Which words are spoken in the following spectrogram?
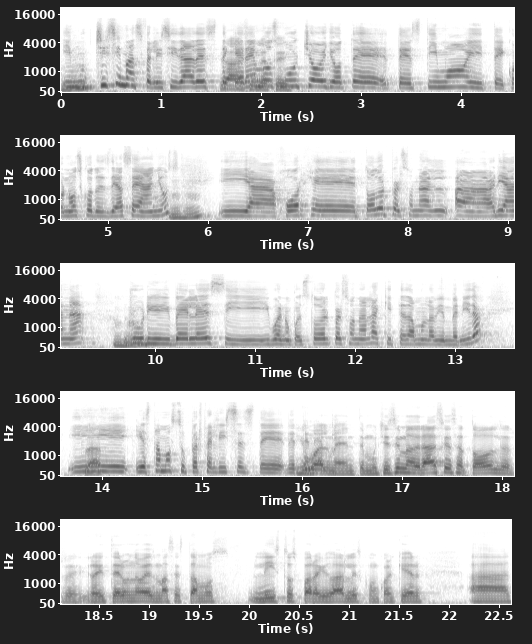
Y muchísimas felicidades, te queremos mucho, yo te, te, estimo y te conozco desde hace años. Y a Jorge, todo el personal, a Ariana, Ruri Vélez y, bueno, pues todo el personal, aquí te damos la bienvenida. Y, estamos súper felices de, de Igualmente, muchísimas gracias a todos, les reitero una vez más, estamos listos para ayudarles con cualquier... Uh,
